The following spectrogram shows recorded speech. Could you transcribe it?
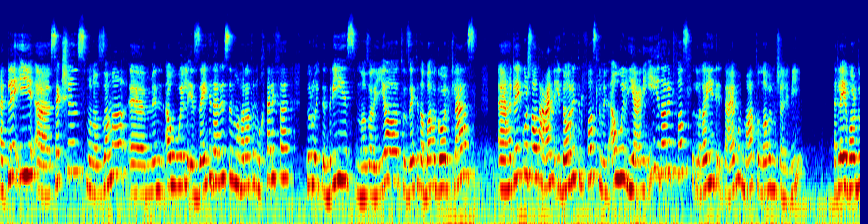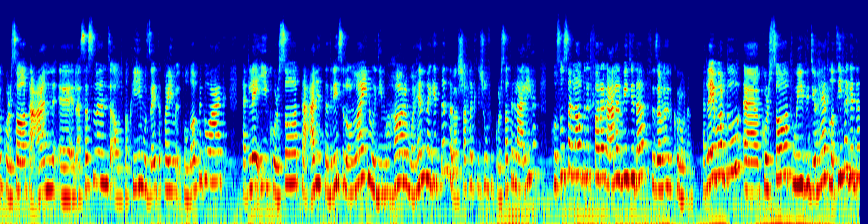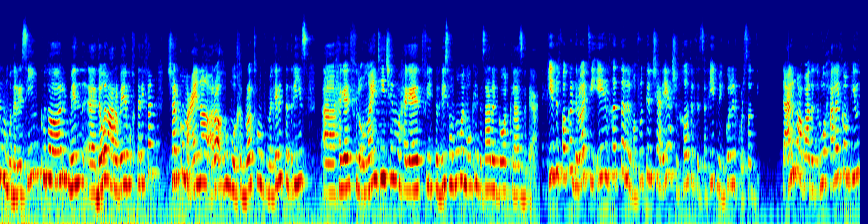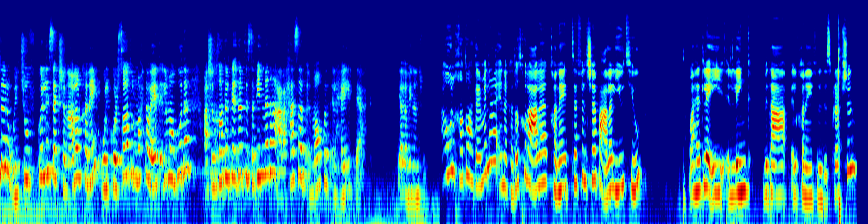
هتلاقي sections منظمة آه، من أول إزاي تدرس المهارات المختلفة طرق التدريس نظريات وإزاي تطبقها جوه ال class. آه، هتلاقي كورسات عن إدارة الفصل من أول يعني إيه إدارة فصل لغاية التعامل مع الطلاب المشاغبين. هتلاقي برضو كورسات عن ال assessment أو التقييم وإزاي تقيم الطلاب بتوعك. هتلاقي كورسات عن التدريس الأونلاين ودي مهارة مهمة جدا نرشح لك تشوف الكورسات اللي عليها خصوصا لو بتتفرج على الفيديو ده في زمن الكورونا. هتلاقي برضو آه، كورسات وفيديوهات لطيفة جدا من مدرسين كتار من آه، دول عربية مختلفة. شاركوا معانا آرائهم وخبراتهم في مجال التدريس آه، حاجات في ال online teaching وحاجات في التدريس عموما ممكن تساعدك جوه ال class بتاعك. أكيد بتفكر دلوقتي إيه الخطه اللي المفروض تمشي عليها عشان خاطر تستفيد من كل الكورسات دي. تعالوا مع بعض نروح على الكمبيوتر ونشوف كل section على القناة والكورسات والمحتويات اللي موجودة عشان خاطر تقدر تستفيد منها على حسب الموقف الحالي بتاعك. يلا بينا نشوف. أول خطوة هتعملها إنك هتدخل على قناة تافل شيب على اليوتيوب وهتلاقي ال link بتاع القناة في ال description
